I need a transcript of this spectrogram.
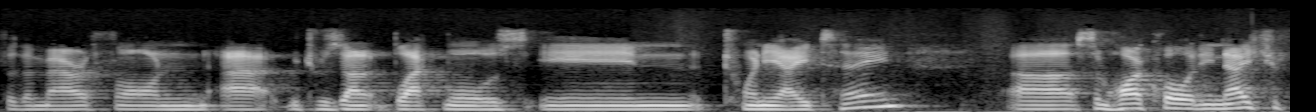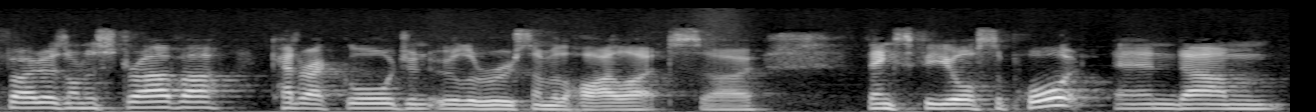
for the marathon at, which was done at Blackmores in 2018. Uh, some high quality nature photos on Strava, Cataract Gorge and Uluru, some of the highlights. So thanks for your support, and um,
